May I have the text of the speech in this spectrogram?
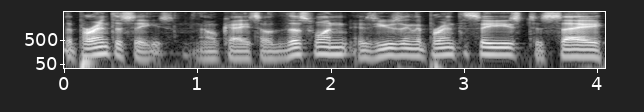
the parentheses, okay. So this one is using the parentheses to say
